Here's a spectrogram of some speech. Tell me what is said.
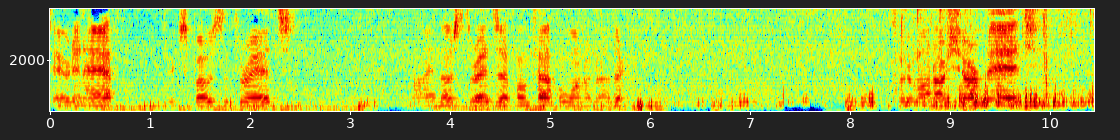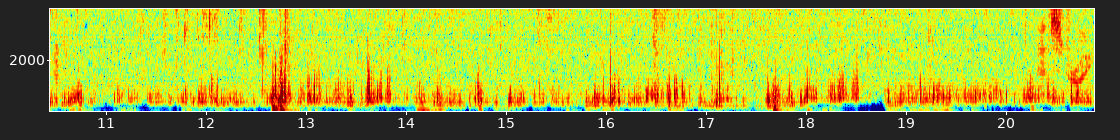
Tear it in half to expose the threads. Line those threads up on top of one another. Put them on our sharp edge. And strike.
